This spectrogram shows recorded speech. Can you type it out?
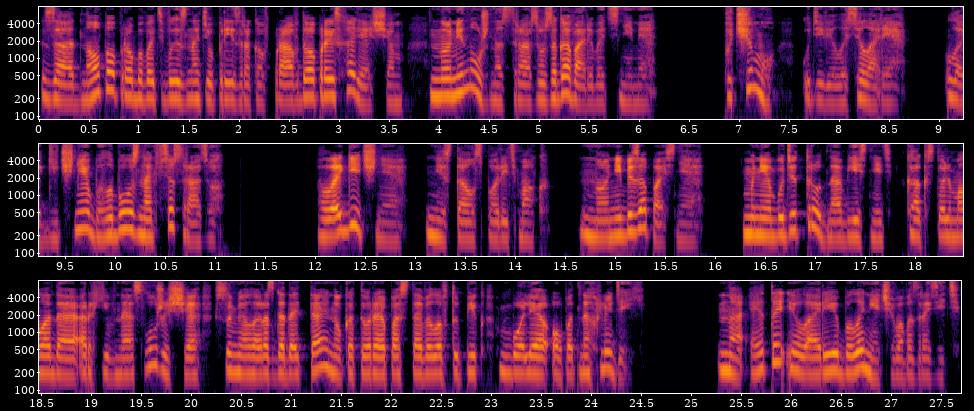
заодно попробовать вызнать у призраков правду о происходящем, но не нужно сразу заговаривать с ними. «Почему?» удивилась Илария. «Логичнее было бы узнать все сразу». «Логичнее», — не стал спорить маг, — «но не безопаснее. Мне будет трудно объяснить, как столь молодая архивная служащая сумела разгадать тайну, которая поставила в тупик более опытных людей». На это Иларии было нечего возразить.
